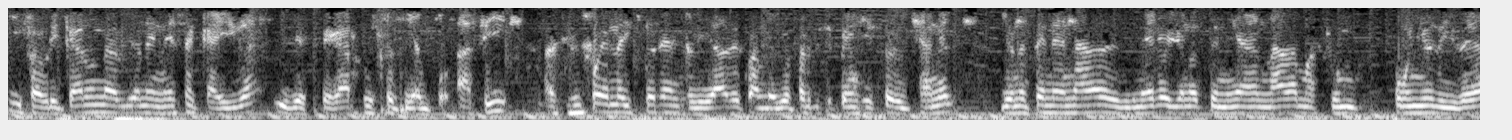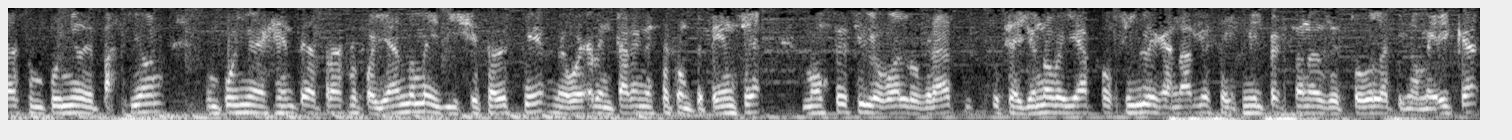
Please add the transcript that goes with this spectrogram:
y fabricar un avión en esa caída y despegar justo a tiempo. Así, así fue la historia en realidad de cuando yo participé en History Channel. Yo no tenía nada de dinero, yo no tenía nada más que un puño de ideas, un puño de pasión, un puño de gente atrás apoyándome y dije, ¿sabes qué? Me voy a aventar en esta competencia. No sé si lo voy a lograr. O sea, yo no veía posible ganarle seis mil personas de toda Latinoamérica.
